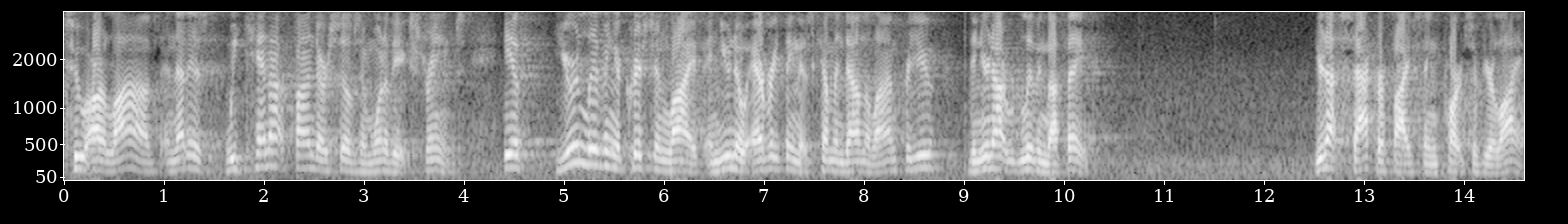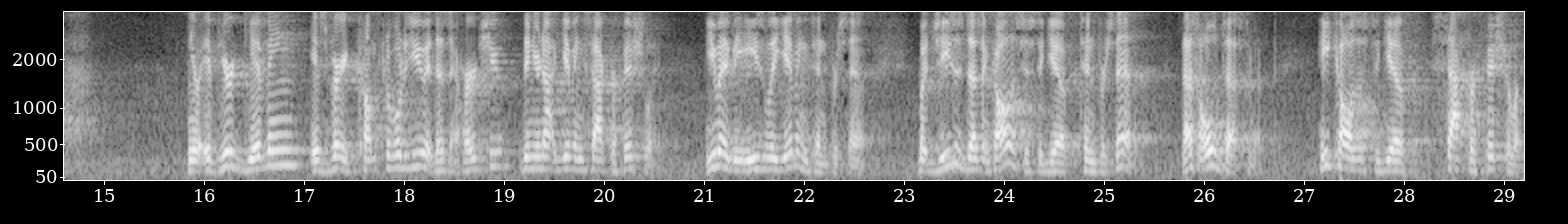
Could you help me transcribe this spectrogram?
to our lives, and that is we cannot find ourselves in one of the extremes. If you're living a Christian life and you know everything that's coming down the line for you, then you're not living by faith. You're not sacrificing parts of your life. You know, if your giving is very comfortable to you, it doesn't hurt you, then you're not giving sacrificially. You may be easily giving 10%, but Jesus doesn't call us just to give 10%. That's Old Testament. He calls us to give sacrificially.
